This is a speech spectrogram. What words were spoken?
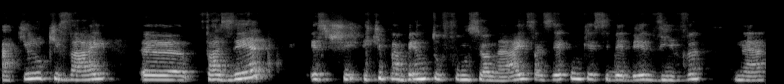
aquilo que vai uh, fazer este equipamento funcionar e fazer com que esse bebê viva, né?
